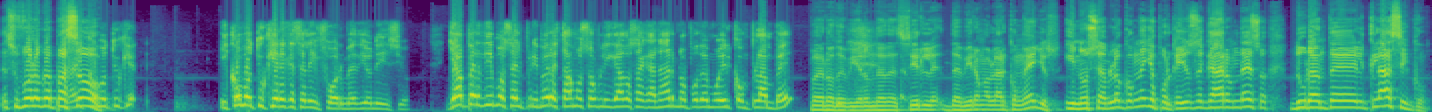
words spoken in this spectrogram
Eso fue lo que Ay, pasó. ¿cómo tú qui- ¿Y cómo tú quieres que se le informe, Dionisio? Ya perdimos el primero, estamos obligados a ganar, no podemos ir con plan B. Pero debieron de decirle, debieron hablar con ellos. Y no se habló con ellos porque ellos se quejaron de eso durante el clásico.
